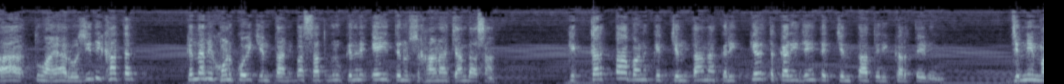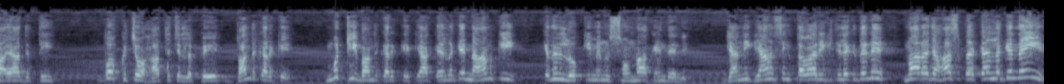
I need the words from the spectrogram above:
ਆ, ਤੂੰ ਆਇਆ ਰੋਜ਼ੀ ਦੀ ਖਾਤਰ? ਕਹਿੰਦਾ, ਨਹੀਂ, ਹੁਣ ਕੋਈ ਚਿੰਤਾ ਨਹੀਂ। ਬਸ ਸਤਿਗੁਰੂ ਕਹਿੰਦੇ ਨੇ, ਇਹੀ ਤੈਨੂੰ ਸਿਖਾਣਾ ਚਾਹੁੰਦਾ ਸਾਂ ਕਿ ਕਰਤਾ ਬਣ ਕੇ ਚਿੰਤਾ ਨਾ ਕਰੀ, ਕਿਰਤ ਕਰੀ ਜਾਈ ਤੇ ਚਿੰਤਾ ਤੇਰੀ ਕਰਤੇ ਨੂੰ ਜਿੰਨੀ ਮਾਇਆ ਦਿੱਤੀ, ਬੁੱਕ ਚੋਂ ਹੱਥ 'ਚ ਲਪੇਟ ਬੰਦ ਕਰਕੇ, ਮੁੱਠੀ ਬੰਦ ਕਰਕੇ ਕਿਆ ਕਹਿਣ ਲੱਗੇ, ਨਾਮ ਕੀ? ਕਹਿੰਦੇ ਨੇ, ਲੋਕੀ ਮੈਨੂੰ ਸੋਮਾ ਕਹਿੰਦੇ ਨੇ। ਗਿਆਨੀ ਗਿਆਨ ਸਿੰਘ ਤਵਾਰੀਖ 'ਚ ਲਿਖਦੇ ਨੇ, ਮਹਾਰਾਜਾ ਹੱਸ ਪੈ ਕਹਿਣ ਲੱਗੇ, ਨਹੀਂ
